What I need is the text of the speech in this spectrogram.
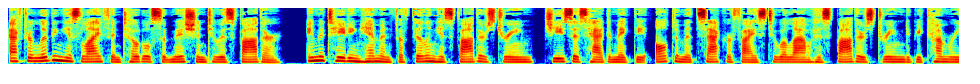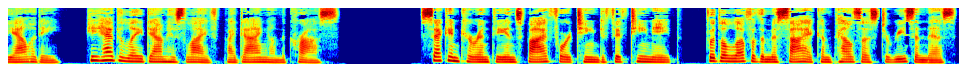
after living his life in total submission to his Father, imitating him and fulfilling his Father's dream, Jesus had to make the ultimate sacrifice to allow his Father's dream to become reality, he had to lay down his life by dying on the cross. 2 Corinthians 5:14 to 15:8 For the love of the Messiah compels us to reason this,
